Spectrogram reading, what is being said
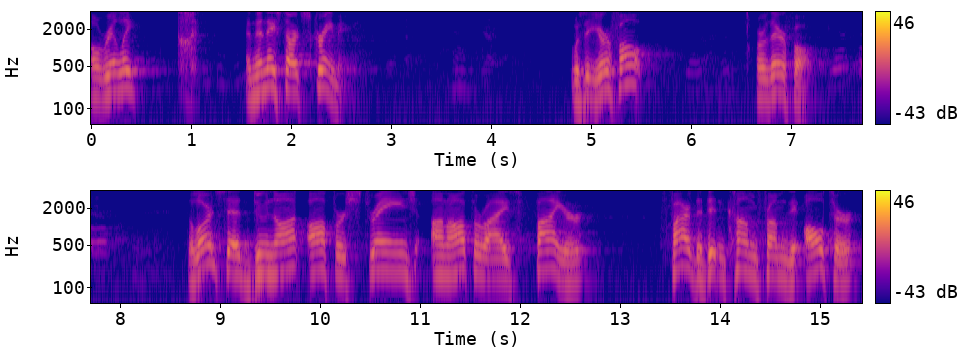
oh, really? And then they start screaming. Was it your fault or their fault? The Lord said, Do not offer strange, unauthorized fire, fire that didn't come from the altar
